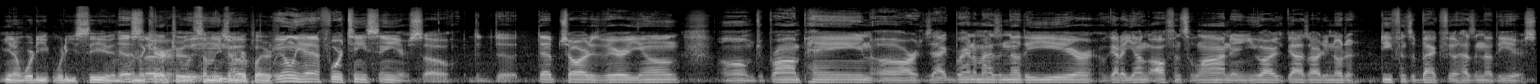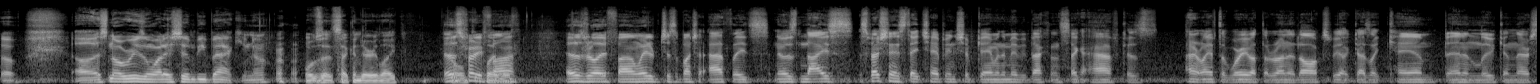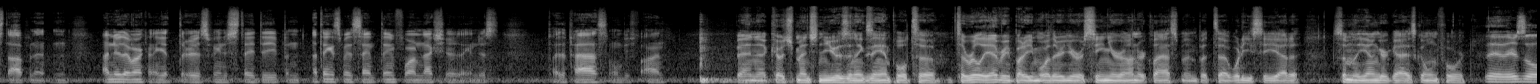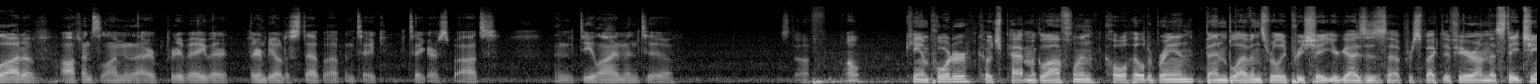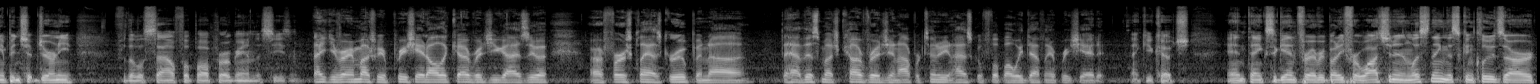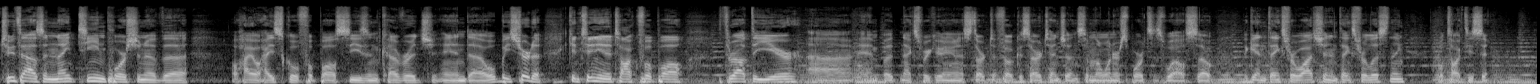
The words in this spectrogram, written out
you know, what do you what do you see in, Yes, in the sir. character of some of these you know, younger players? We only have 14 seniors, so the, the depth chart is very young. Um, Jabron Payne, uh, our Zach Branham has another year. We got a young offensive line, and you already, guys already know the defensive backfield has another year. So uh, it's no reason why they shouldn't be back. You know. what was that secondary like? It was pretty fun. with? It was really fun. We had just a bunch of athletes, and it was nice, especially in the state championship game, and then maybe back in the second half because I didn't really have to worry about the run at all because we had guys like Cam, Ben, and Luke in there stopping it, and I knew they weren't going to get through, so we can just stay deep. And I think it's gonna be the same thing for them next year. They can just play the pass, and we'll be fine. Ben, uh, Coach mentioned you as an example to, to really everybody, whether you're a senior or underclassman. But uh, what do you see out of some of the younger guys going forward? There's a lot of offensive linemen that are pretty big. They're they're gonna be able to step up and take take our spots, and D linemen too. Stuff. Well, Cam Porter, Coach Pat McLaughlin, Cole Hildebrand, Ben Blevins. Really appreciate your guys' uh, perspective here on the state championship journey for the LaSalle football program this season. Thank you very much. We appreciate all the coverage you guys do. Are a first class group, and uh, to have this much coverage and opportunity in high school football, we definitely appreciate it. Thank you, Coach. And thanks again for everybody for watching and listening. This concludes our 2019 portion of the Ohio high school football season coverage, and uh, we'll be sure to continue to talk football throughout the year. Uh, and but next week we're going to start to focus our attention on some of the winter sports as well. So again, thanks for watching and thanks for listening. We'll talk to you soon.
